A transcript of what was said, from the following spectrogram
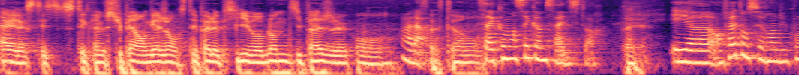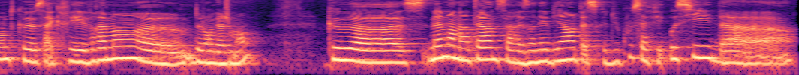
Ah oui, c'était- quand même super engageant. C'était pas le petit livre blanc de 10 pages qu'on. Voilà. Ça, c'était vraiment. Ça a commencé comme ça, l'histoire. Ouais. Et euh, en fait, on s'est rendu compte que ça créait vraiment euh, de l'engagement, que euh, même en interne, ça résonnait bien, parce que du coup, ça fait aussi de la,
